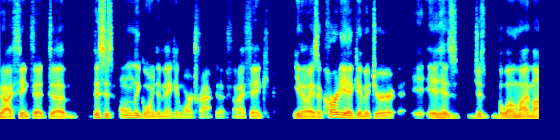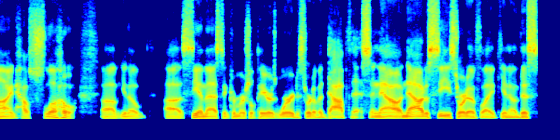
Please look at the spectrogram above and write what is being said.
know, I think that uh, this is only going to make it more attractive. And I think you know, as a cardiac imager, it, it has just blown my mind how slow, um, you know, uh, CMS and commercial payers were to sort of adopt this, and now now to see sort of like you know this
